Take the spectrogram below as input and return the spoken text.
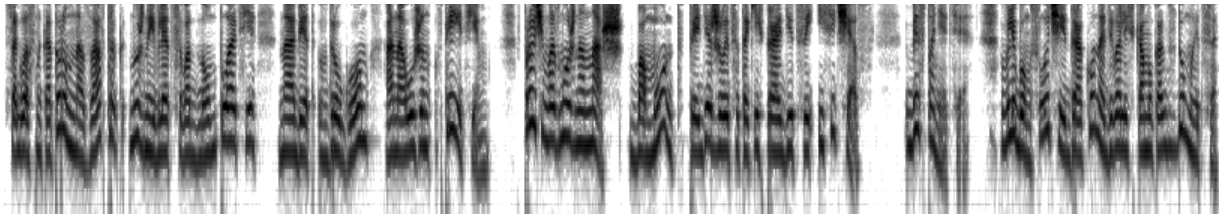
согласно которым на завтрак нужно являться в одном платье, на обед в другом, а на ужин в третьем. Впрочем, возможно, наш Бамонт придерживается таких традиций и сейчас. Без понятия. В любом случае, драконы одевались кому как вздумается,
